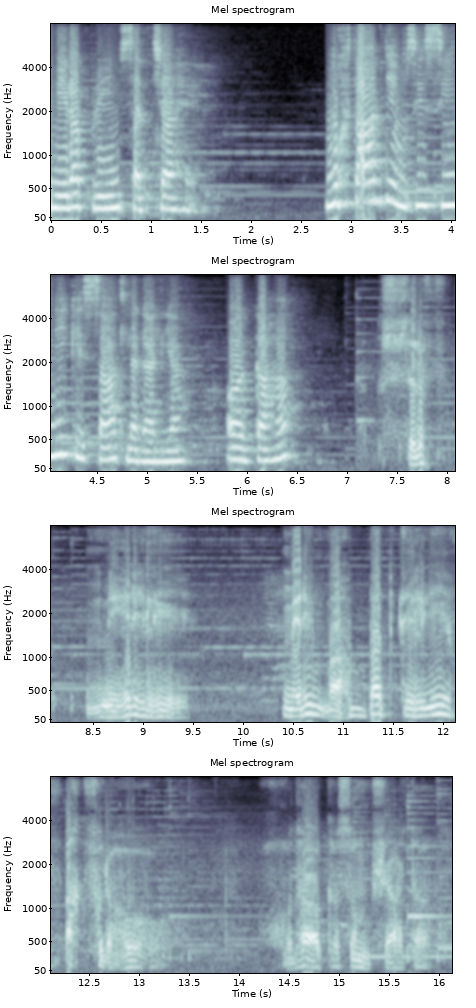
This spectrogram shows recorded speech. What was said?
मेरा प्रेम सच्चा है। मुख्तार ने उसे सीने के साथ लगा लिया और कहा सिर्फ़ मेरे लिए मेरी मोहब्बत के लिए वक्फ रहो। खुदा कसम शारदा।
